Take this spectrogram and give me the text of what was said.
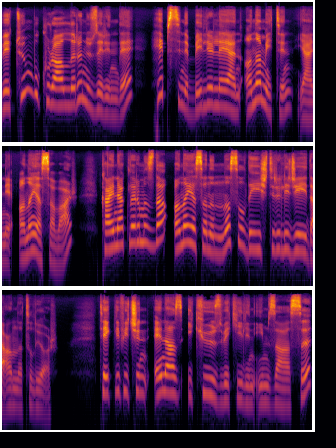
Ve tüm bu kuralların üzerinde hepsini belirleyen ana metin yani anayasa var. Kaynaklarımızda anayasanın nasıl değiştirileceği de anlatılıyor. Teklif için en az 200 vekilin imzası,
